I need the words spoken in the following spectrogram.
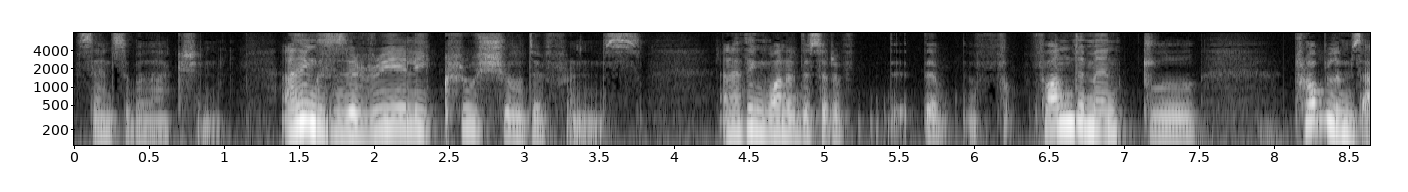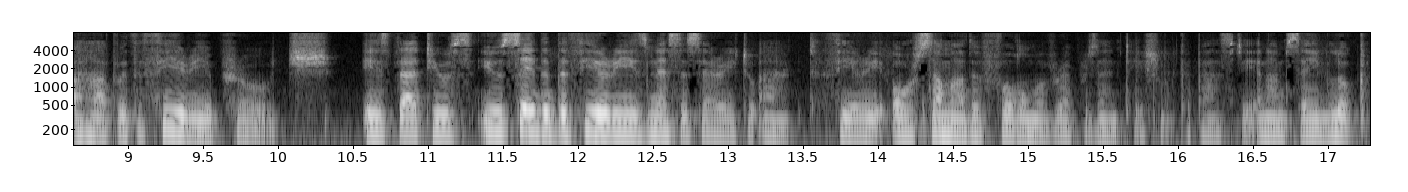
sensible action. I think this is a really crucial difference. And I think one of the sort of the, the f- fundamental problems I have with the theory approach is that you, you say that the theory is necessary to act, theory or some other form of representational capacity. And I'm saying, look,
